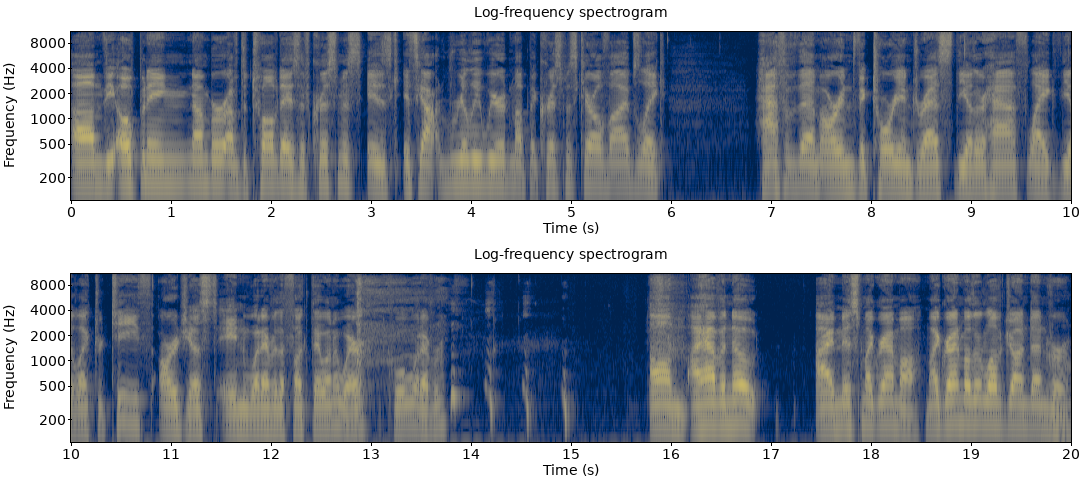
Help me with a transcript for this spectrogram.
Um, the opening number of the Twelve Days of Christmas is it's got really weird Muppet Christmas Carol vibes. Like half of them are in Victorian dress, the other half, like the Electric Teeth, are just in whatever the fuck they want to wear. Cool, whatever. um, I have a note. I miss my grandma. My grandmother loved John Denver,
